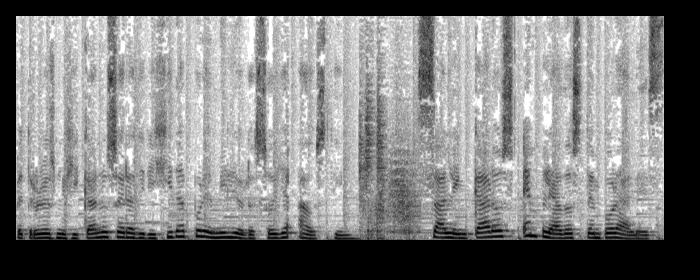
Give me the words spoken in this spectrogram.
Petróleos Mexicanos era dirigida por Emilio Lozoya Austin. Salen caros empleados temporales.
